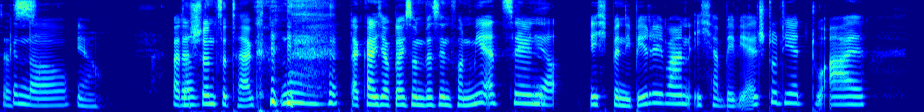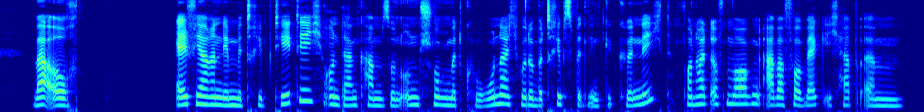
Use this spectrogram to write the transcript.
Das, genau. Ja. War der Das- schönste Tag. da kann ich auch gleich so ein bisschen von mir erzählen. ja. Ich bin die Berivan, ich habe BWL studiert, dual, war auch elf Jahre in dem Betrieb tätig und dann kam so ein Umschwung mit Corona. Ich wurde betriebsbedingt gekündigt von heute auf morgen, aber vorweg, ich habe ähm,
